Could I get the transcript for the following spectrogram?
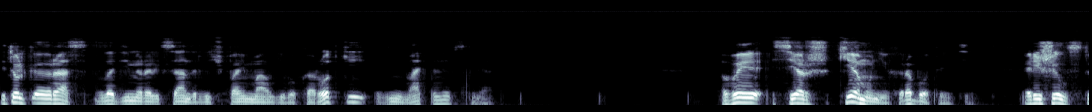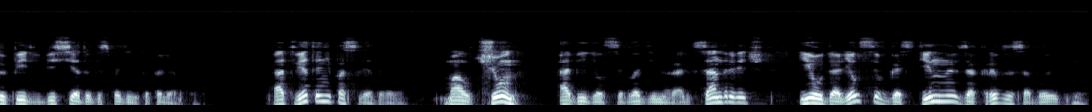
И только раз Владимир Александрович поймал его короткий, внимательный взгляд. «Вы, Серж, кем у них работаете?» Решил вступить в беседу господин Копыленко. Ответа не последовало. «Молчун!» — обиделся Владимир Александрович и удалился в гостиную, закрыв за собой дверь.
